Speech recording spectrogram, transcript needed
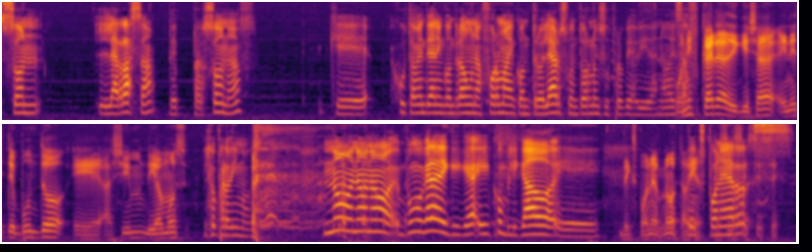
son la raza de personas que justamente han encontrado una forma de controlar su entorno y sus propias vidas, ¿no? Ponés cara de que ya en este punto eh, a Jim, digamos, Lo perdimos. No, no, no. Pongo cara de que, es complicado eh, de exponer, ¿no? Está de bien. Exponer. sí, sí, sí, sí.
